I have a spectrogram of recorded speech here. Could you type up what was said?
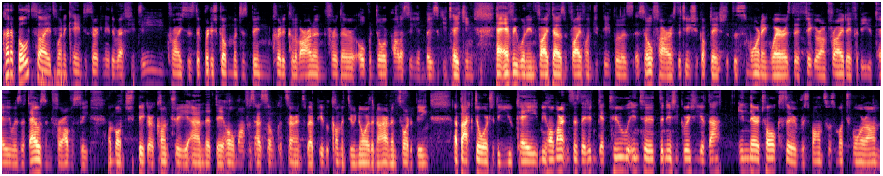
kind of both sides when it came to certainly the refugee crisis. The British government has been critical of Ireland for their open door policy and basically taking uh, everyone in 5,500 people as, as so far as the Taoiseach updated it this morning, whereas the figure on Friday for the UK was a thousand for obviously a much bigger country, and that the Home Office has some concerns about people coming through Northern Ireland sort of being a backdoor to the UK. Micheál Martin says they didn't get too into the nitty gritty of that in their talks, the response was much more on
